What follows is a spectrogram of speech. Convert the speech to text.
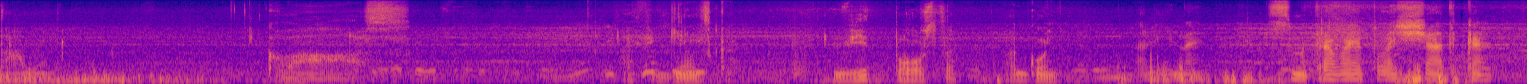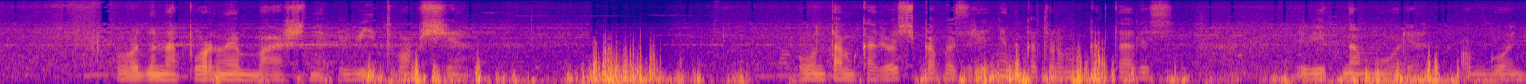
Там он. Класс. Офигенско. Вид просто огонь. Алина. Смотровая площадка. Водонапорная башня. Вид вообще. Вон там колесико обозрения, на котором катались. Вид на море. Огонь.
